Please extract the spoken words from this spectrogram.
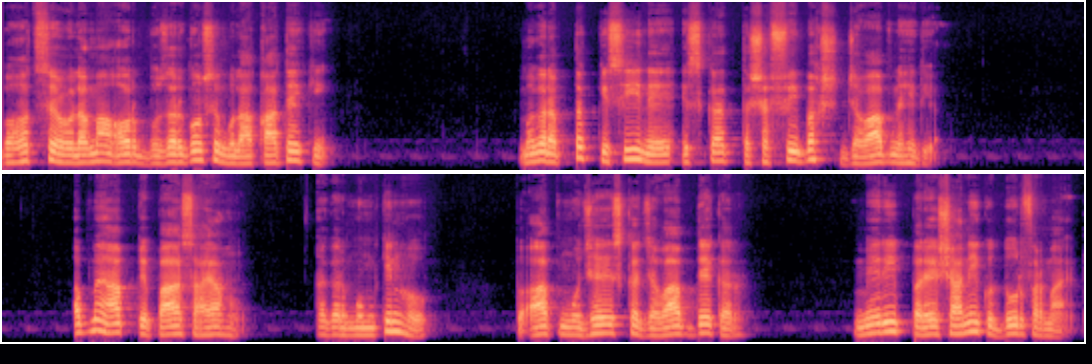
بہت سے علماء اور بزرگوں سے ملاقاتیں کیں، مگر اب تک کسی نے اس کا تشفی بخش جواب نہیں دیا۔ اب میں آپ کے پاس آیا ہوں، اگر ممکن ہو تو آپ مجھے اس کا جواب دے کر میری پریشانی کو دور فرمائیں۔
